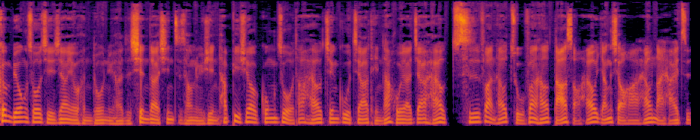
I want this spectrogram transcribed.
更不用说，其实现在有很多女孩子，现代新职场女性，她必须要工作，她还要兼顾家庭，她回来家还要吃饭，还要煮饭，还要打扫，还要养小孩，还要奶孩子。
